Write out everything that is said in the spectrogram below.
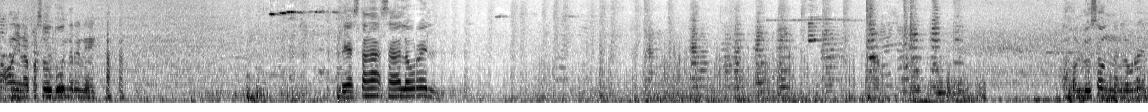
Ako ngayon, napasubo na rin eh. Fiesta nga sa Laurel. Ako lusong ng Laurel.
